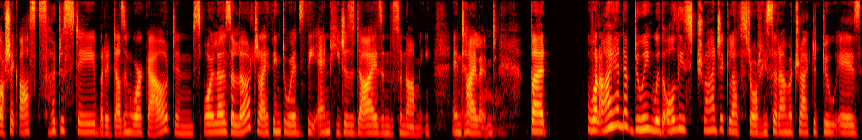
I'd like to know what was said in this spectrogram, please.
Kaushik asks her to stay, but it doesn't work out. And spoilers alert, I think towards the end, he just dies in the tsunami in Thailand. But what I end up doing with all these tragic love stories that I'm attracted to is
